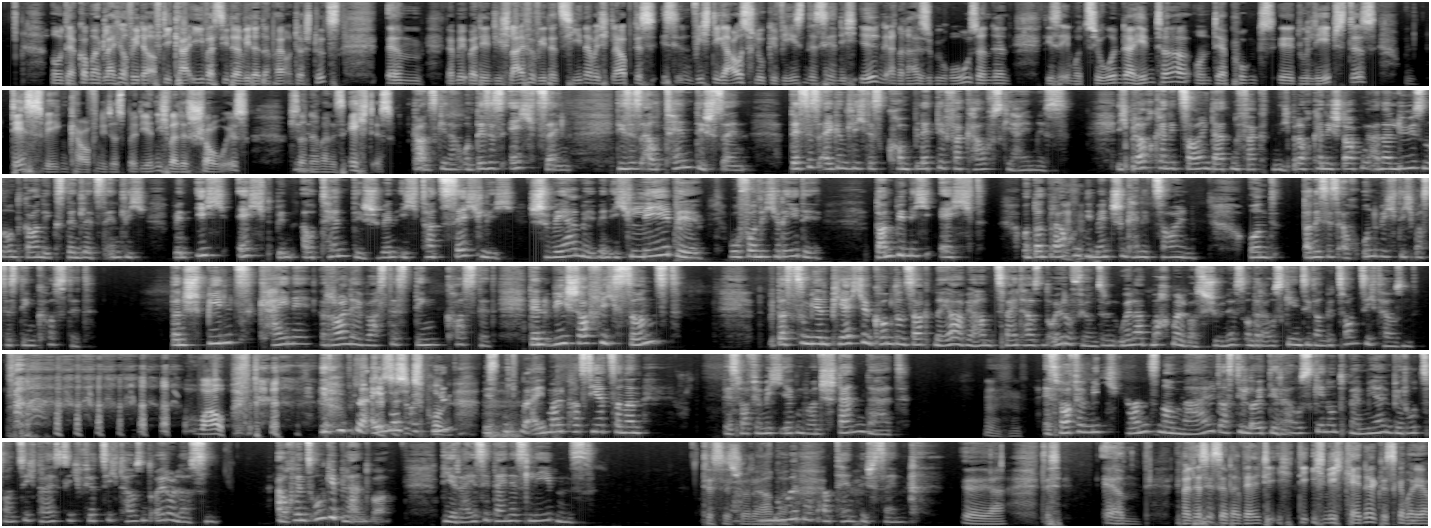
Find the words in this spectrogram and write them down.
Und da kommen wir gleich auch wieder auf die KI, was die dann wieder dabei unterstützt, ähm, damit wir den die Schleife wieder ziehen. Aber ich glaube, das ist ein wichtiger Ausflug gewesen. Das ist ja nicht irgendein Reisebüro, sondern diese Emotionen dahinter und der Punkt, äh, du lebst es. Und deswegen kaufen die das bei dir. Nicht, weil das Show ist, genau. sondern weil es echt ist. Ganz genau. Und dieses Echtsein, dieses authentisch sein, das ist eigentlich das komplette Verkaufsgeheimnis. Ich brauche keine Zahlen, Daten, Fakten. Ich brauche keine starken Analysen und gar nichts. Denn letztendlich, wenn ich echt bin, authentisch, wenn ich tatsächlich schwärme, wenn ich lebe, wovon ich rede, dann bin ich echt. Und dann brauchen mhm. die Menschen keine Zahlen. Und dann ist es auch unwichtig, was das Ding kostet. Dann spielt keine Rolle, was das Ding kostet. Denn wie schaffe ich sonst, dass zu mir ein Pärchen kommt und sagt, na ja, wir haben 2000 Euro für unseren Urlaub, mach mal was Schönes und rausgehen sie dann mit 20.000. wow. Ist nicht, nur einmal ist, passiert, ist nicht nur einmal passiert, sondern das war für mich irgendwann Standard. Mhm. Es war für mich ganz normal, dass die Leute rausgehen und bei mir im Büro 20, 30, 40.000 Euro lassen. Auch wenn es ungeplant war. Die Reise deines Lebens. Das ist schon der Hammer. Nur das authentisch sein. Ja, ja. Das, ähm, ich meine, das ist ja eine Welt, die ich, die ich nicht kenne. Das kann man ja,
